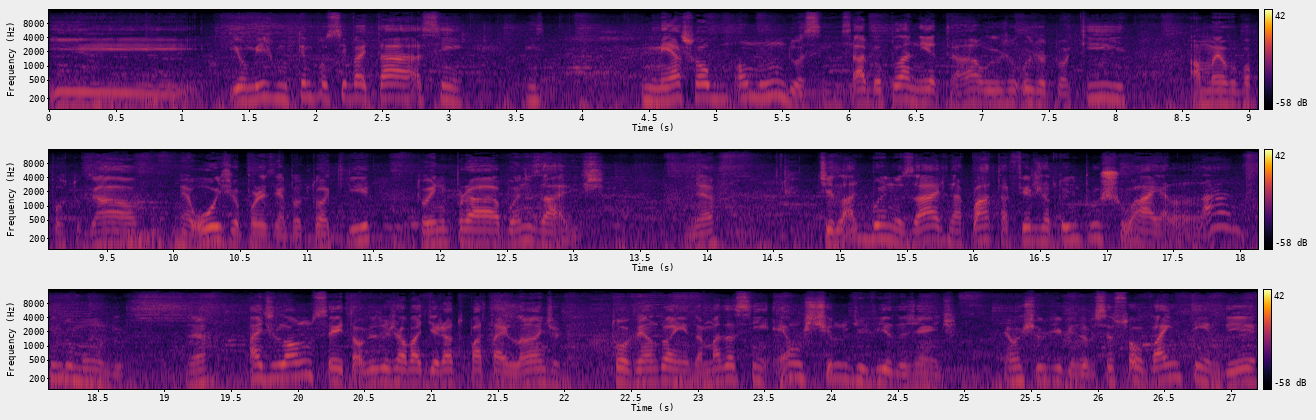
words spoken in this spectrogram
E, e ao mesmo tempo você vai estar tá, assim imerso ao, ao, mundo, assim, sabe? Ao planeta. Ah, hoje, hoje eu tô aqui, amanhã eu vou para Portugal. É, hoje, por exemplo, eu tô aqui, tô indo para Buenos Aires, né? De lá de Buenos Aires, na quarta-feira já tô indo para Ushuaia, lá no fim do mundo, né? Aí de lá eu não sei, talvez eu já vá direto para Tailândia, tô vendo ainda, mas assim, é um estilo de vida, gente. É um estilo de vida. Você só vai entender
